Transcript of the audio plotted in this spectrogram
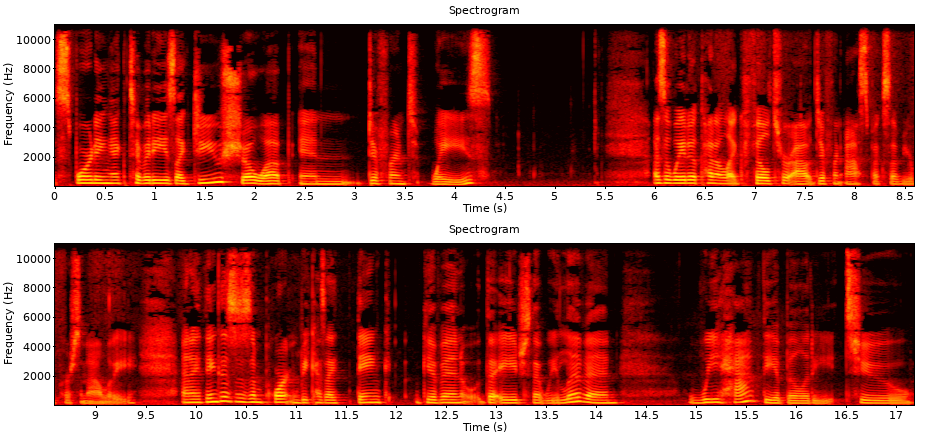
sporting activities. Like, do you show up in different ways? As a way to kind of like filter out different aspects of your personality. And I think this is important because I think, given the age that we live in, we have the ability to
